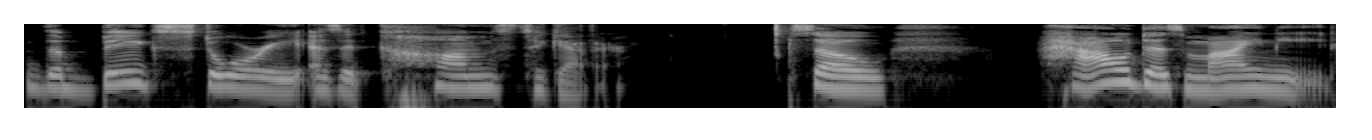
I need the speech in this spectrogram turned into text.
the big story as it comes together. So how does my need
